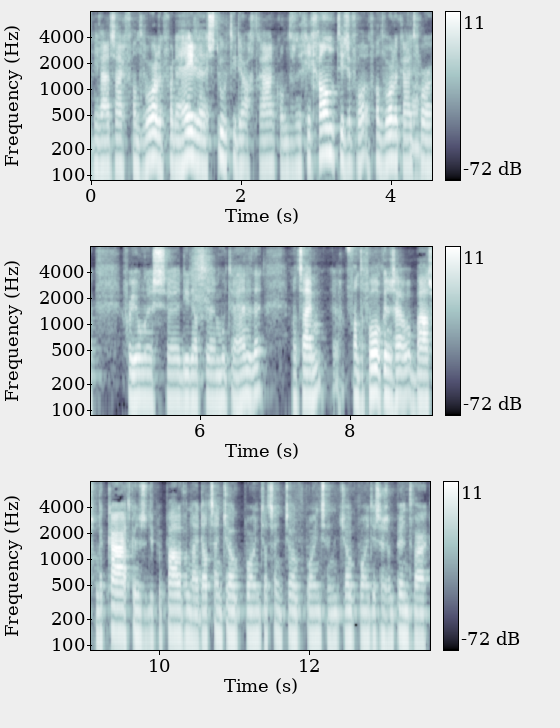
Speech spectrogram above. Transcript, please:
Die waren dus eigenlijk verantwoordelijk voor de hele stoet die er achteraan komt. Dus een gigantische ver- verantwoordelijkheid Ja. voor, voor jongens eh, die dat eh, moeten handelen. Want zij, van tevoren kunnen ze op basis van de kaart kunnen ze natuurlijk bepalen van nou, dat zijn choke points, dat zijn choke points. En een choke point is dus een punt waar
